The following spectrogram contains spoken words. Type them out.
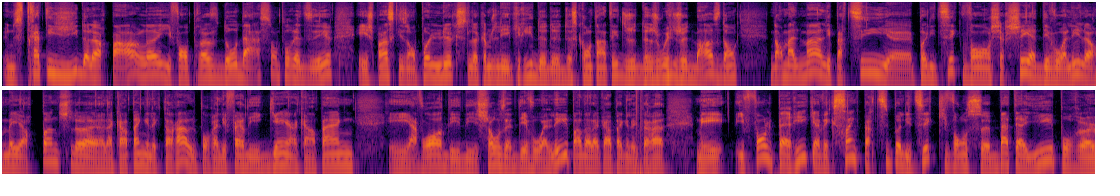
une stratégie de leur part. Là. Ils font preuve d'audace, on pourrait dire. Et je pense qu'ils n'ont pas le luxe, là, comme je l'ai écrit, de, de- de se contenter de, de jouer le jeu de base. Donc, normalement, les partis euh, politiques vont chercher à dévoiler leur meilleur punch là, à la campagne électorale pour aller faire des gains en campagne et avoir des, choses à dévoiler pendant la campagne électorale. Mais ils font le pari qu'avec cinq partis politiques qui vont se batailler pour un,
